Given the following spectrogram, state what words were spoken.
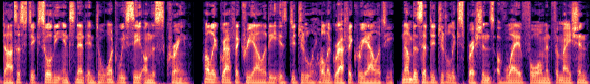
data sticks or the internet into what we see on the screen. Holographic reality is digital holographic reality. Numbers are digital expressions of waveform information,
